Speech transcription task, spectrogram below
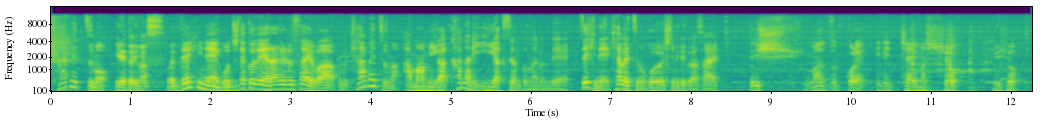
キャベツも入れております。これぜひね、ご自宅でやられる際は、このキャベツの甘みがかなりいいアクセントになるんで、ぜひね、キャベツもご用意してみてください。よし。まずこれ入れちゃいましょう。よいしょ。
